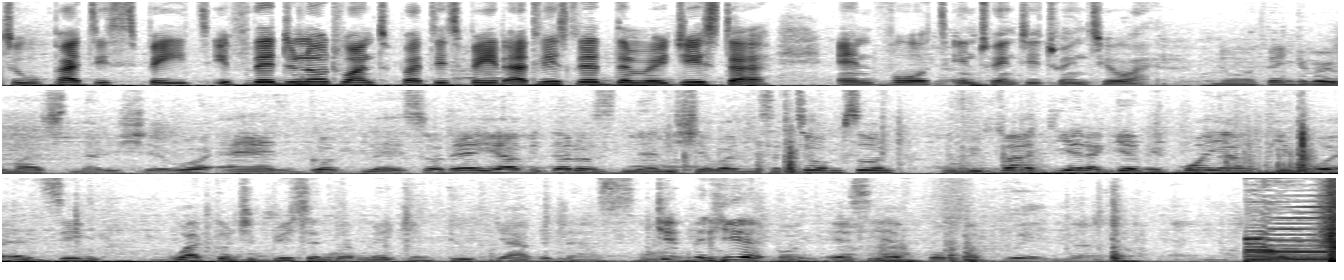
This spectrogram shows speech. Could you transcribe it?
to participate. If they do not want to participate, at least let them register and vote in 2021. No, thank you very much, Nalishebo, and God bless. So there you have it. That was Nalishebo and Mr. Thompson. We'll be back yet again with more young people and seeing what contribution they're making to governance. Keep it here on ACF Pop Up Radio.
